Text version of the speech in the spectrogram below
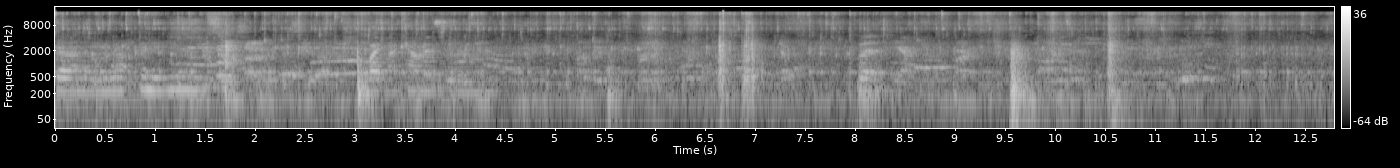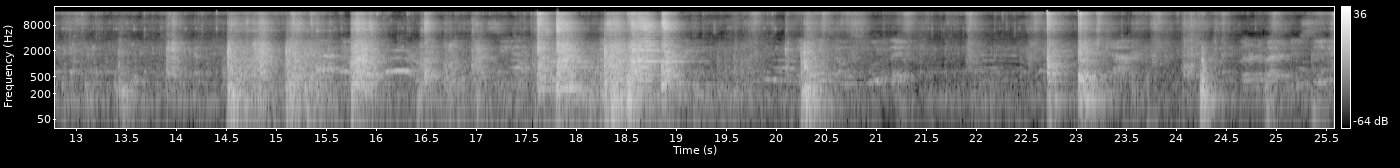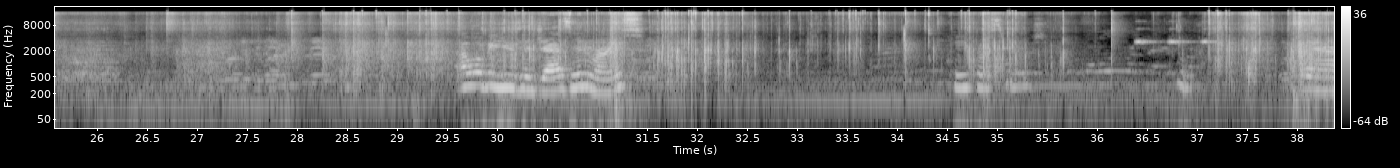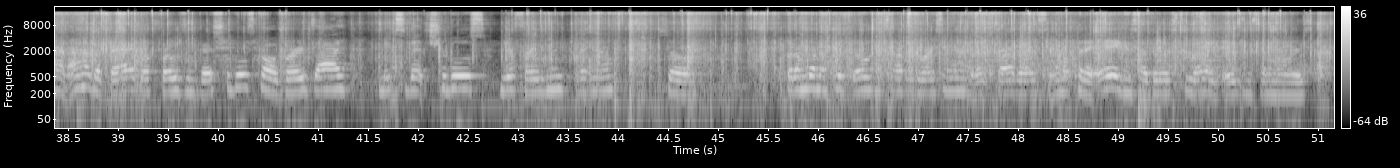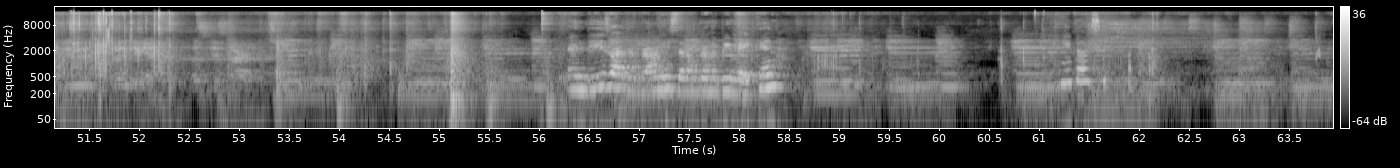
that I know I'm not gonna use. Wipe my counters jasmine rice. Can you pass yours? And I have a bag of frozen vegetables called Bird's Eye mixed vegetables. They're frozen right now. So, but I'm gonna put those inside of the rice. I'm gonna make like fried rice. I'm gonna put an egg inside the rice too. I like eggs inside of my rice. And these are the brownies that I'm gonna be making. You guys?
